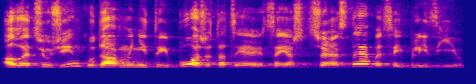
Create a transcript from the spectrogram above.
Але цю жінку дав мені ти, Боже, та це, це я ж через тебе цей плід з'їв.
